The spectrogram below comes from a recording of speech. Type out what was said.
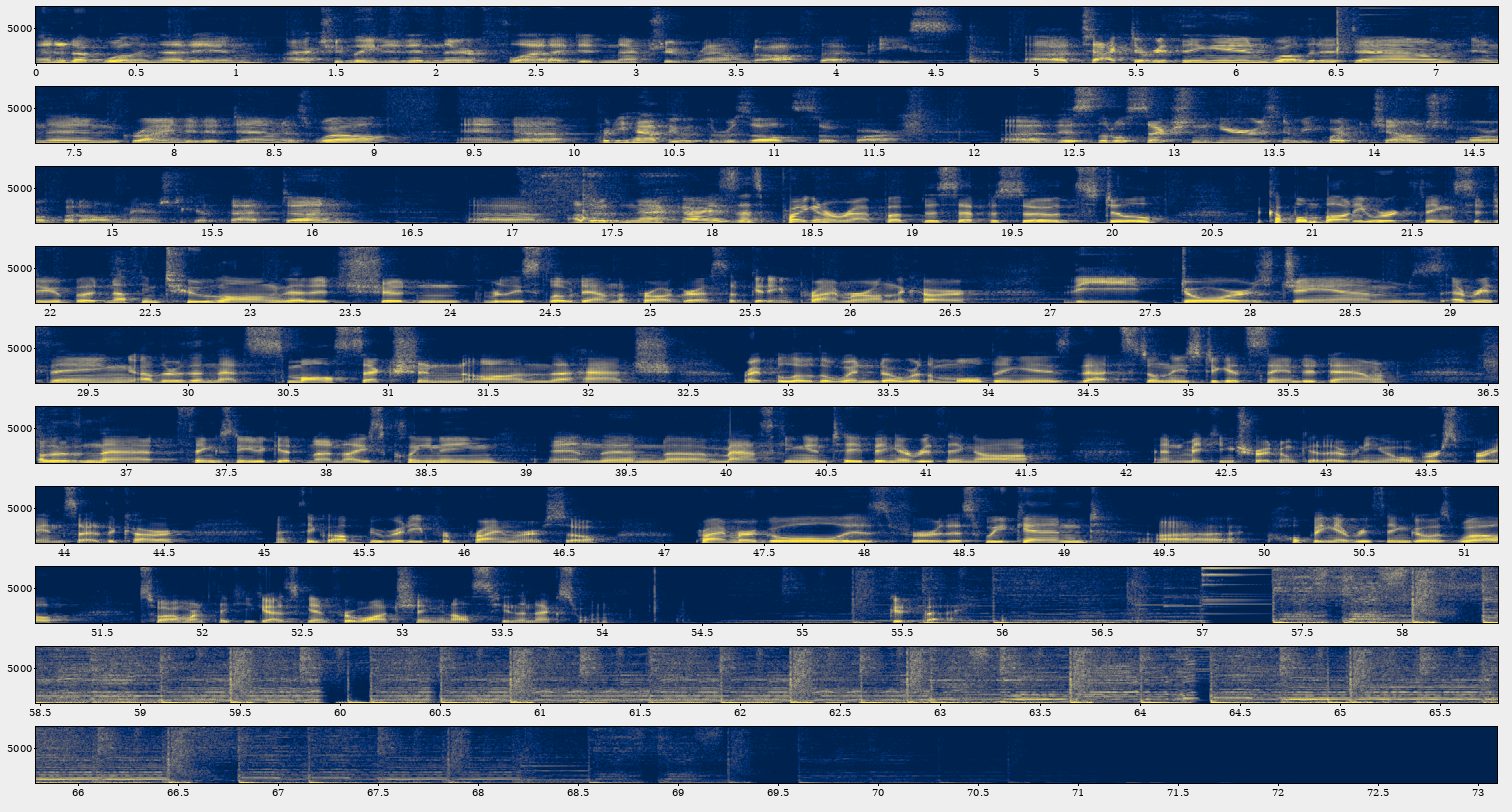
Ended up welding that in. I actually laid it in there flat. I didn't actually round off that piece. Uh, tacked everything in, welded it down, and then grinded it down as well. And uh, pretty happy with the results so far. Uh, this little section here is going to be quite the challenge tomorrow, but I'll manage to get that done. Uh, other than that, guys, that's probably going to wrap up this episode. Still a couple bodywork things to do, but nothing too long that it shouldn't really slow down the progress of getting primer on the car. The doors, jams, everything other than that small section on the hatch right below the window where the molding is, that still needs to get sanded down. Other than that, things need to get a nice cleaning and then uh, masking and taping everything off and making sure I don't get any overspray inside the car. And I think I'll be ready for primer. So primer goal is for this weekend, uh, hoping everything goes well. So I want to thank you guys again for watching and I'll see you in the next one. Goodbye.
